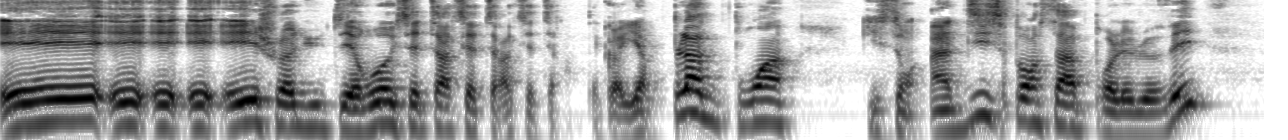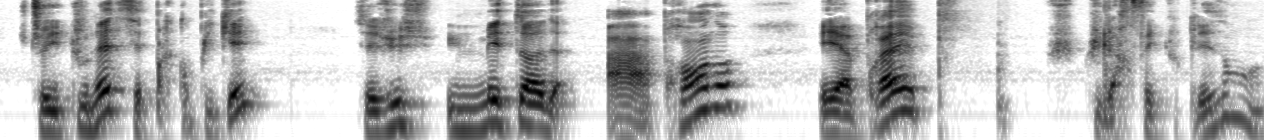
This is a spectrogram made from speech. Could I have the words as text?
et, choix du terreau, etc. etc., etc. D'accord Il y a plein de points qui sont indispensables pour les lever. Je te dis tout net, c'est pas compliqué. C'est juste une méthode à apprendre. Et après, tu la refais tous les ans.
